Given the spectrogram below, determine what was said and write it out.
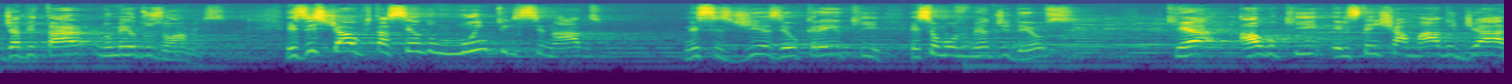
de habitar no meio dos homens. Existe algo que está sendo muito ensinado nesses dias, eu creio que esse é o movimento de Deus, que é algo que eles têm chamado de a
